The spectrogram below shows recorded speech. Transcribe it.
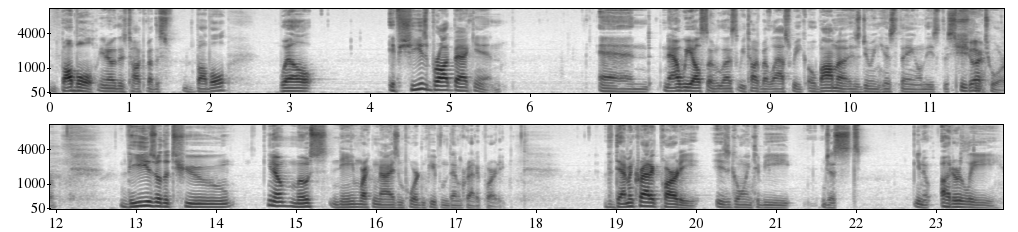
bubble. You know, they talked about this bubble. Well, if she's brought back in, and now we also last we talked about last week, Obama is doing his thing on these the speaking Sure. tour. These are the two, you know, most name recognized important people in the Democratic Party the Democratic Party is going to be just, you know, utterly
